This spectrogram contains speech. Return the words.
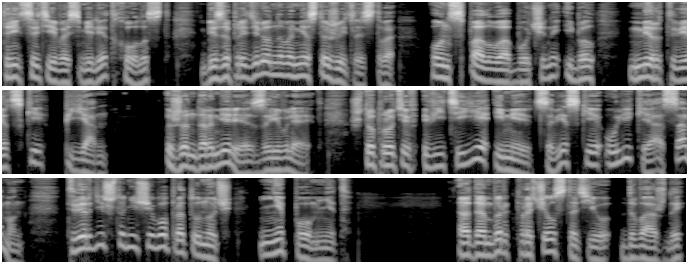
38 лет, холост, без определенного места жительства. Он спал у обочины и был мертвецки пьян. Жандармерия заявляет, что против Витие имеются веские улики, а сам он твердит, что ничего про ту ночь не помнит. Адамберг прочел статью дважды.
